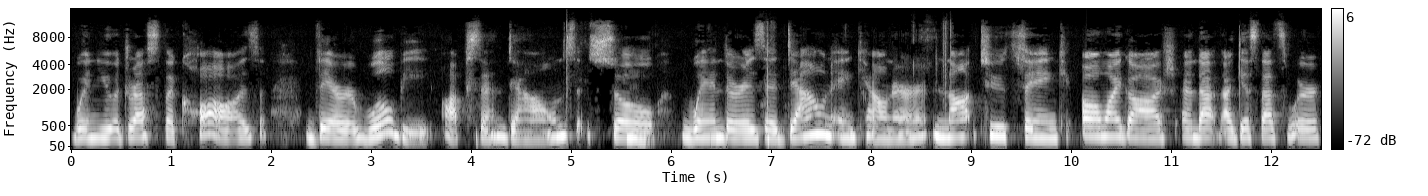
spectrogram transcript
when you address the cause, there will be ups and downs. So when there is a down encounter, not to think, oh my gosh, and that I guess that's where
